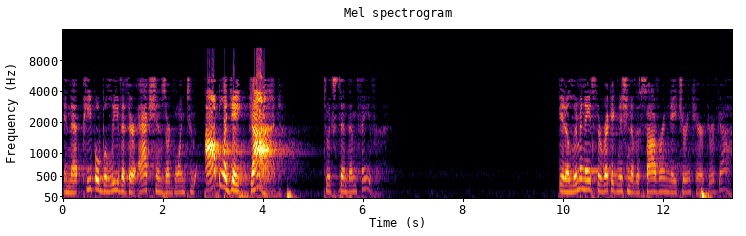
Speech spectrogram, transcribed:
in that people believe that their actions are going to obligate God to extend them favor. It eliminates the recognition of the sovereign nature and character of God.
